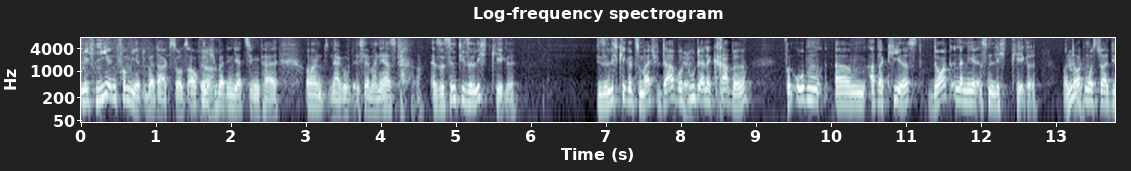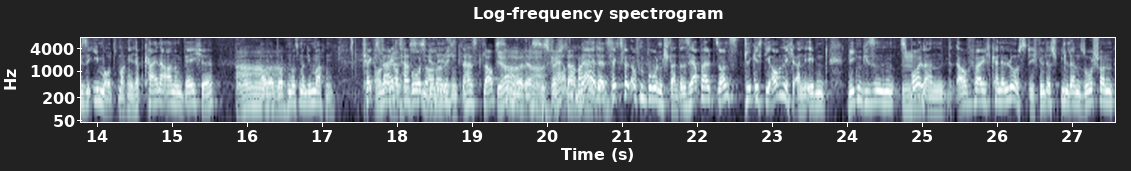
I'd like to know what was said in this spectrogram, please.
mich nie informiert über Dark Souls, auch Ja. nicht über den jetzigen Teil. Und na gut, ist ja mein erster. Also es sind diese Lichtkegel. Diese Lichtkegel zum Beispiel da, wo Okay. du deine Krabbe von oben ähm, attackierst, dort in der Nähe ist ein Lichtkegel. Und dort musst du halt diese Emotes machen. Ich habe keine Ahnung welche, aber dort muss man die machen. Text wird auf dem hast Boden gelesen. nicht, hast, glaubst Ja, du nur, dass ja. du es Ja, verstanden aber Nein, der hast. Text wird auf dem Boden stand. Also ich habe halt, sonst klicke ich die auch nicht an, eben wegen diesen Spoilern. Darauf habe ich keine Lust. Ich will das Spiel dann so schon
